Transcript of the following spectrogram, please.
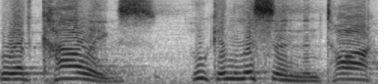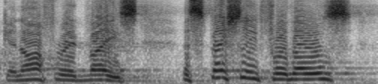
who have colleagues who can listen and talk and offer advice, especially for those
